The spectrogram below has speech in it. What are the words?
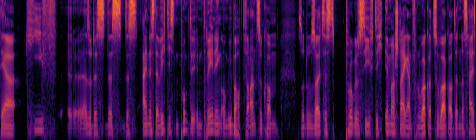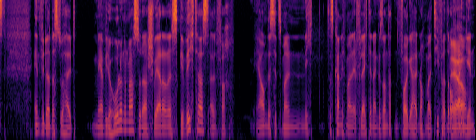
der Key, äh, also das, das, das eines der wichtigsten Punkte im Training, um überhaupt voranzukommen. So, du solltest progressiv dich immer steigern von Workout zu Workout. Und das heißt, entweder, dass du halt mehr Wiederholungen machst oder schwereres Gewicht hast, einfach, ja, um das jetzt mal nicht, das kann ich mal vielleicht in einer gesonderten Folge halt nochmal tiefer drauf Ja. eingehen.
